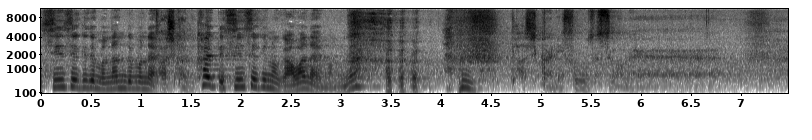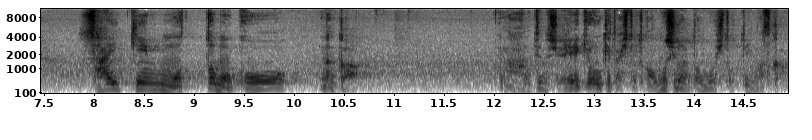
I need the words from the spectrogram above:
親戚でも何でもない。確かに。かえって親戚の方が合わないものね。確かにそうですよね最近最もこうなんかなんて言うんでしょう影響を受けた人とか面白いなと思う人っていますか？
